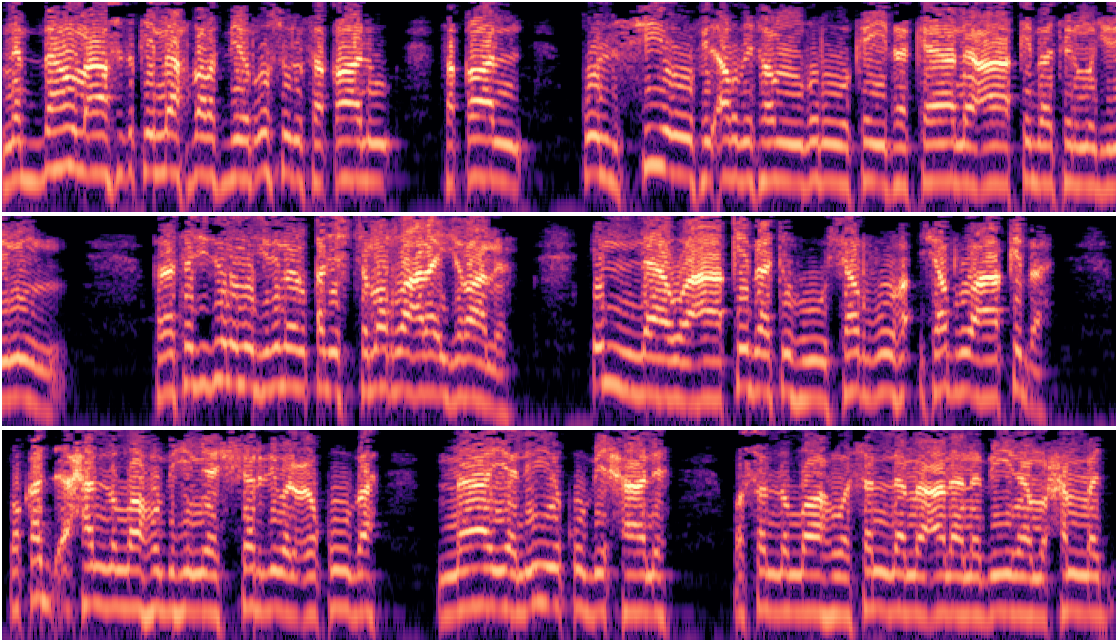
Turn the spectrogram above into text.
نبههم على صدق ما أخبرت به الرسل فقالوا فقال قل سيروا في الأرض فانظروا كيف كان عاقبة المجرمين. فلا تجدون مجرما قد استمر على إجرامه إلا وعاقبته شر, شر عاقبة. وقد أحل الله به من الشر والعقوبة ما يليق بحاله وصلى الله وسلم على نبينا محمد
